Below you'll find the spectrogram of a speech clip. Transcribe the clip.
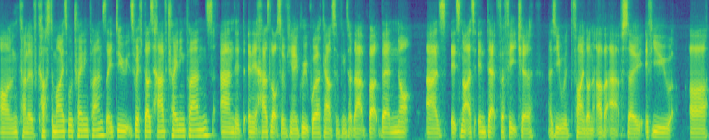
on kind of customizable training plans. They do Zwift does have training plans and it and it has lots of you know group workouts and things like that, but they're not as it's not as in depth a feature as you would find on other apps. So if you are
